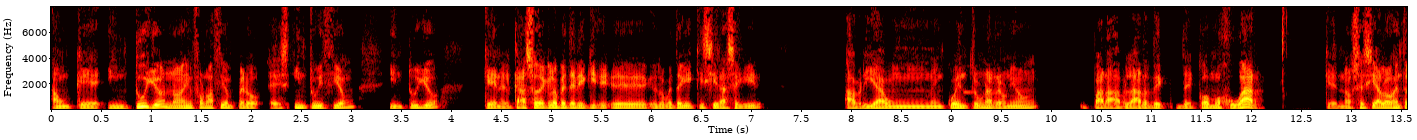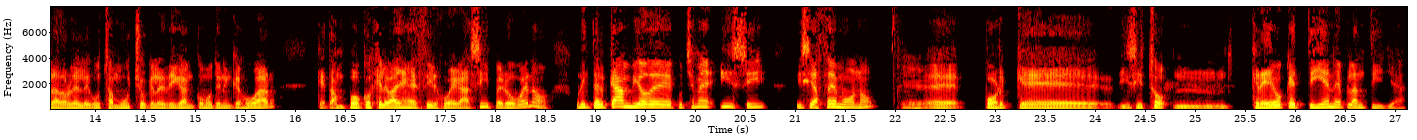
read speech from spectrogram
aunque intuyo, no es información, pero es intuición, intuyo que en el caso de que Lopetegui, eh, quisiera seguir, habría un encuentro, una reunión para hablar de, cómo jugar. Que no sé si a los entrenadores les gusta mucho que les digan cómo tienen que jugar, que tampoco es que le vayan a decir juega así, pero bueno, un intercambio de, escúcheme, y si, y si hacemos, ¿no? Eh, porque, insisto, mm, creo que tiene plantilla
